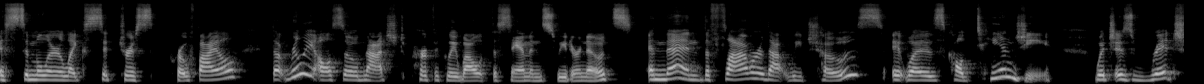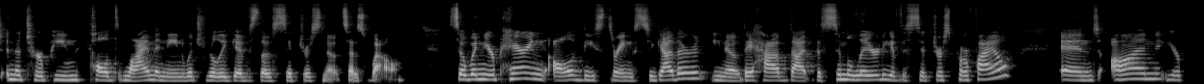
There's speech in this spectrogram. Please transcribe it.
a similar like citrus profile that really also matched perfectly well with the salmon sweeter notes. And then the flower that we chose, it was called Tangie, which is rich in the terpene called limonene, which really gives those citrus notes as well. So when you're pairing all of these things together, you know, they have that the similarity of the citrus profile and on your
